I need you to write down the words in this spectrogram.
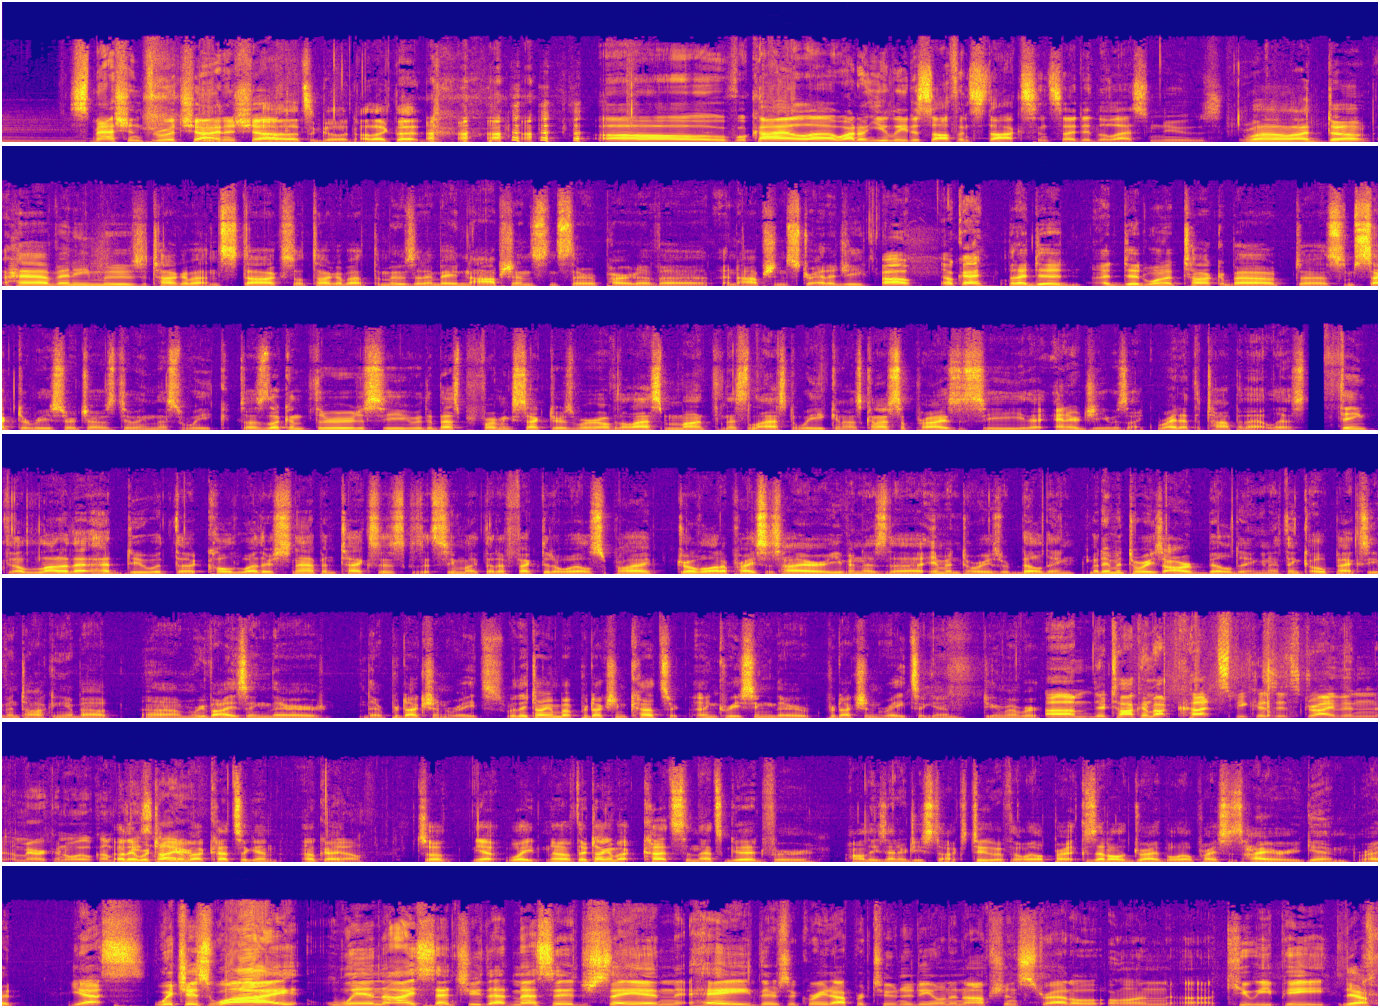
Smashing through a china Oh, shop. that's a good one. I like that. Oh, well, Kyle, uh, why don't you lead us off in stocks since I did the last news? well, I don't have any moves to talk about in stocks. I'll talk about the moves that I made in options since they're part of uh, an option strategy. Oh, okay. But I did I did want to talk about uh, some sector research I was doing this week. So I was looking through to see who the best performing sectors were over the last month and this last week, and I was kind of surprised to see that energy was like right at the top of that list. Think a lot of that had to do with the cold weather snap in Texas because it seemed like that affected oil supply, drove a lot of prices higher even as the inventories were building. But inventories are building, and I think OPEC's even talking about um, revising their their production rates. Were they talking about production cuts or increasing their production rates again? Do you remember? Um, they're talking about cuts because it's driving American oil companies. oh, they were talking higher. about cuts again? Okay. Yeah. So, yeah, wait, no, if they're talking about cuts, then that's good for all these energy stocks too. If the oil price, because that'll drive oil prices higher again, right? Yes. Which is why when I sent you that message saying, hey, there's a great opportunity on an option straddle on uh, QEP, Yeah.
